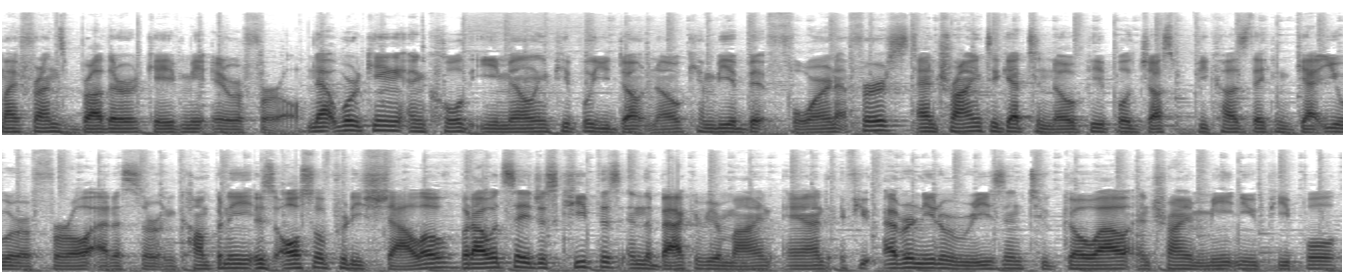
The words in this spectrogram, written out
my friend's brother gave me a referral. Networking and cold emailing people you don't know can be a bit foreign at first, and trying to get to know people just because they can get you a referral at a certain company is also pretty shallow, but I would say just keep this in the back of your mind, and if you ever need a reason to go out and try and meet new people,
